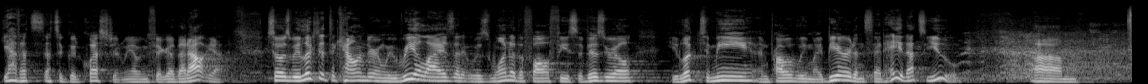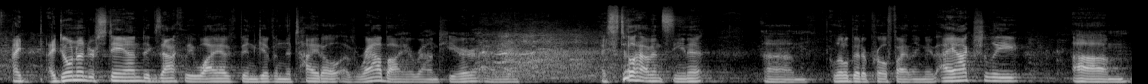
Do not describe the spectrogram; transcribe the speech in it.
Yeah, that's, that's a good question. We haven't figured that out yet. So, as we looked at the calendar and we realized that it was one of the fall feasts of Israel, he looked to me and probably my beard and said, Hey, that's you. Um, I, I don't understand exactly why I've been given the title of rabbi around here. I, I still haven't seen it. Um, a little bit of profiling, maybe. I actually, um,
